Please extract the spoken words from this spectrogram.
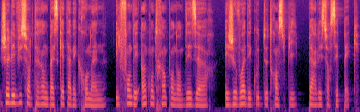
Je l'ai vu sur le terrain de basket avec Roman. Ils font des 1 contre 1 pendant des heures et je vois des gouttes de transpi perler sur ses pecs.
